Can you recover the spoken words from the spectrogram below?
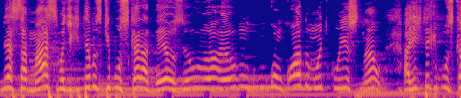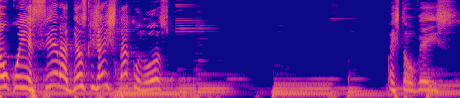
nessa máxima de que temos que buscar a Deus. Eu, eu não concordo muito com isso, não. A gente tem que buscar o conhecer a Deus que já está conosco. Mas talvez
